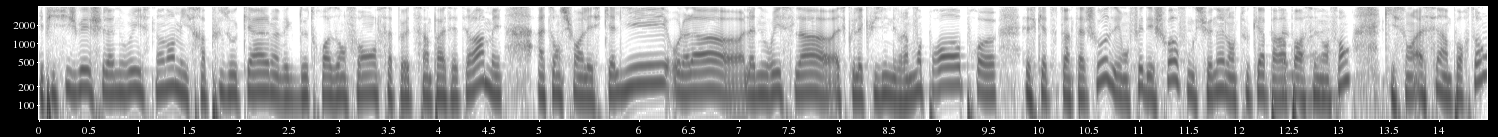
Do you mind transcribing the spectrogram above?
Et puis si je vais chez la nourrice, non, non, mais il sera plus au calme avec deux, trois enfants, ça peut être sympa, etc. Mais attention à l'escalier, oh là là, la nourrice là, est-ce que la cuisine est vraiment propre? Est-ce qu'il y a tout un tas de choses? Et on fait des choix fonctionnels en tout cas par rapport à ces enfants qui sont assez importants.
